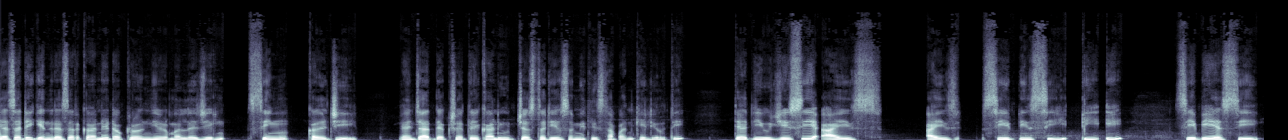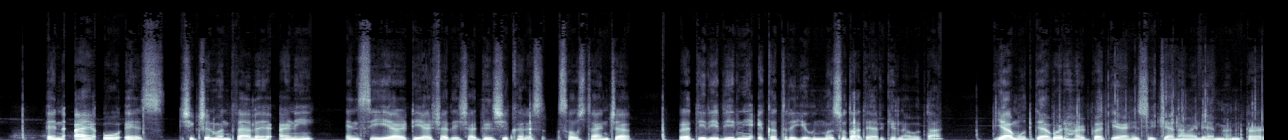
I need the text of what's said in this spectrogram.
यासाठी केंद्र सरकारने डॉक्टर निर्मलजी सिंग कलजी यांच्या अध्यक्षतेखाली उच्चस्तरीय समिती स्थापन केली होती. त्यात U G C I I C T C T E C B S C N I O S शिक्षण मंत्रालय आणि N C E R T अशा देशातील शिखर संस्थांच्या प्रतिनिधींनी एकत्र येऊन मसुदा तयार केला होता. या मुद्द्यावर हरकती आणि सूचना आल्यानंतर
